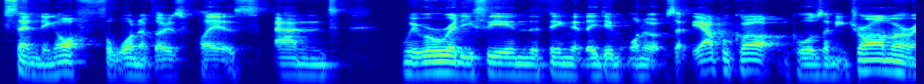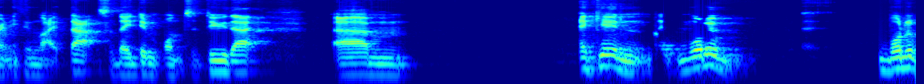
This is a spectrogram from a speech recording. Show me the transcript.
sending off for one of those players. And we were already seeing the thing that they didn't want to upset the apple cart and cause any drama or anything like that. So they didn't want to do that. Um, again, what are what are,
